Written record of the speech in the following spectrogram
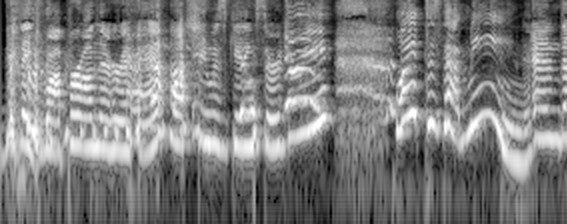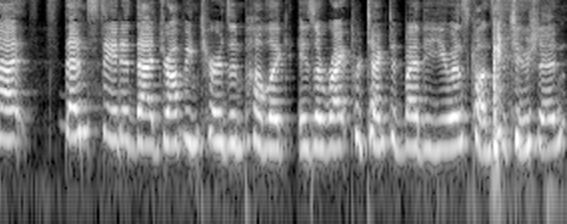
Did they drop her on her head while she was getting surgery? What does that mean? And that then stated that dropping turds in public is a right protected by the US Constitution,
